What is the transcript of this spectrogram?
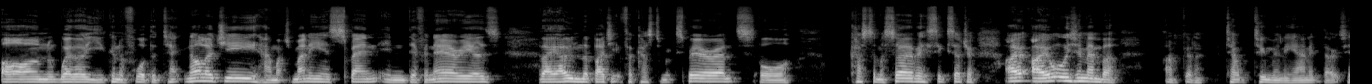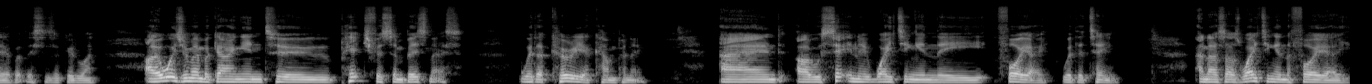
on whether you can afford the technology, how much money is spent in different areas. They own the budget for customer experience, for customer service, etc. I, I always remember. I've got to tell too many anecdotes here, but this is a good one. I always remember going into pitch for some business with a courier company. And I was sitting there waiting in the foyer with the team. And as I was waiting in the foyer,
